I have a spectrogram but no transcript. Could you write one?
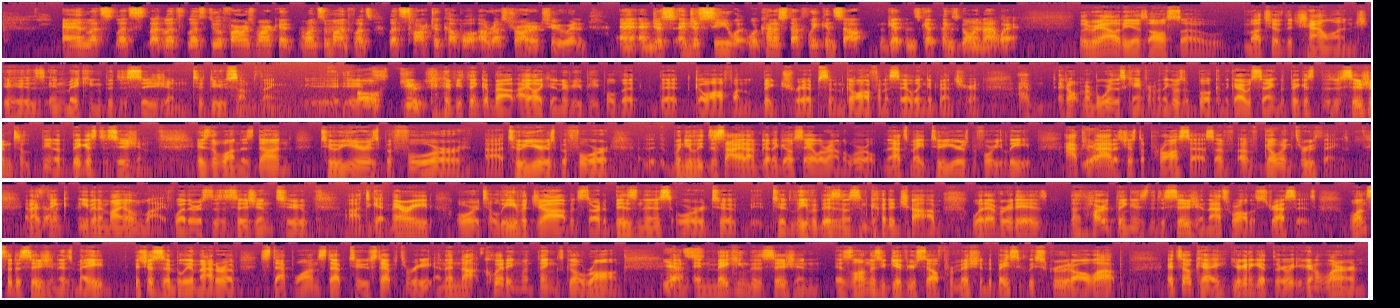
and let's let's let, let's let's do a farmers market once a month. Let's let's talk to a couple a restaurant or two and and, and just and just see what, what kind of stuff we can sell and get and get things going that way. Well, the reality is also much of the challenge is in making the decision to do something. It's, oh, huge! If you think about, I like to interview people that that go off on big trips and go off on a sailing adventure, and I have, I don't remember where this came from. I think it was a book, and the guy was saying the biggest the decision to you know the biggest decision is the one that's done two years before uh, two years before when you decide I'm going to go sail around the world. And that's made two years before you leave. After yeah. that, it's just a process of of going through things. And exactly. I think even in my own life, whether it's the decision to uh, to get married or to leave a job and start a business or to to leave a business and go to a job, whatever it is, the hard thing is the decision. That's where all the stress is. Once the decision is made, it's just simply a matter of step one, step two, step three, and then not quitting when things go wrong. Yes. And, and making the decision, as long as you give yourself permission to basically screw it all up, it's okay. You're going to get through it. You're going to learn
